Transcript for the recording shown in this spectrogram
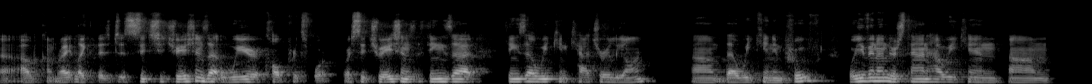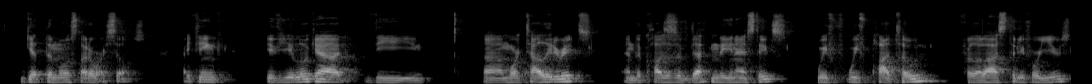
uh, outcome, right? Like there's just situations that we're culprits for, or situations, things that things that we can catch early on um, that we can improve or even understand how we can um, get the most out of ourselves. I think if you look at the uh, mortality rates and the causes of death in the United States, we've we've plateaued for the last three four years,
